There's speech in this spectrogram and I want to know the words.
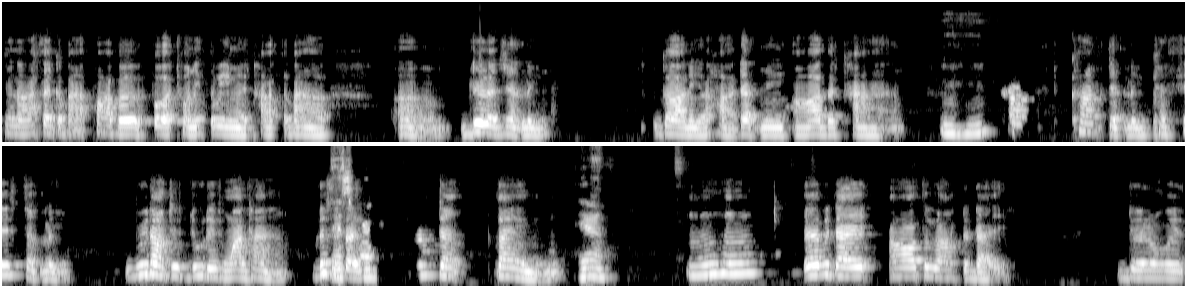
you know, I think about Proverbs 423 when it talks about um, diligently guarding your heart. That means all the time, mm-hmm. constantly, consistently. We don't just do this one time. This That's is a right. constant thing. Yeah. Mm-hmm. Every day, all throughout the day, dealing with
